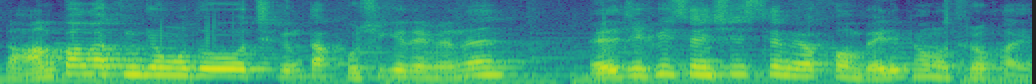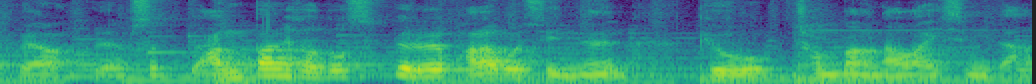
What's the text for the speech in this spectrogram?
자, 안방 같은 경우도 지금 딱 보시게 되면은 LG 휘센 시스템 에어컨 매립형으로 들어가 있고요. 그리고 숲, 안방에서도 숲뷰를 바라볼 수 있는 뷰 전방 나와 있습니다.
